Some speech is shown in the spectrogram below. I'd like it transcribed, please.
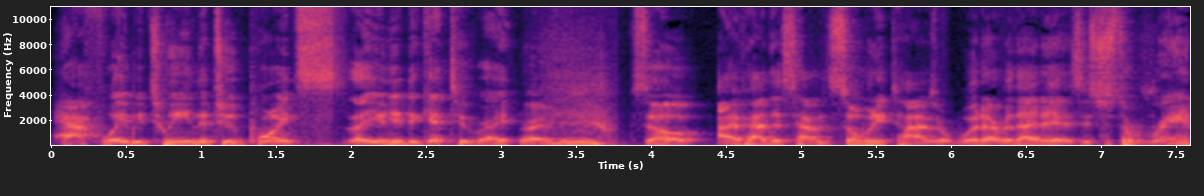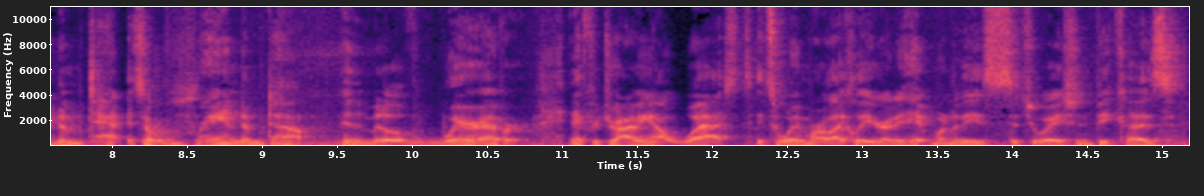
halfway between the two points that you need to get to, right? Right. Mm-hmm. So I've had this happen so many times, or whatever that is. It's just a random town. It's a random town in the middle of wherever. And if you're driving out west, it's way more likely you're going to hit one of these situations because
